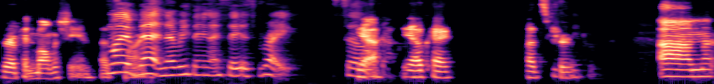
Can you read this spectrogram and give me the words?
for a pinball machine that's my fine. event and everything I say is right. So yeah yeah okay that's true um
